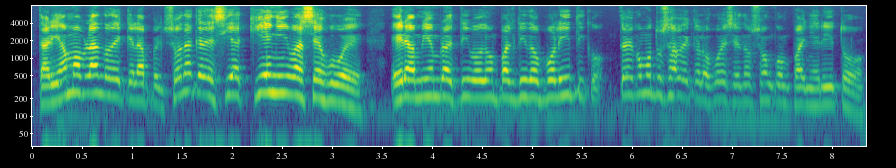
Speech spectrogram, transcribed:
estaríamos hablando de que la persona que decía quién iba a ser juez era miembro activo de un partido político. Entonces, ¿cómo tú sabes que los jueces no son compañeritos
